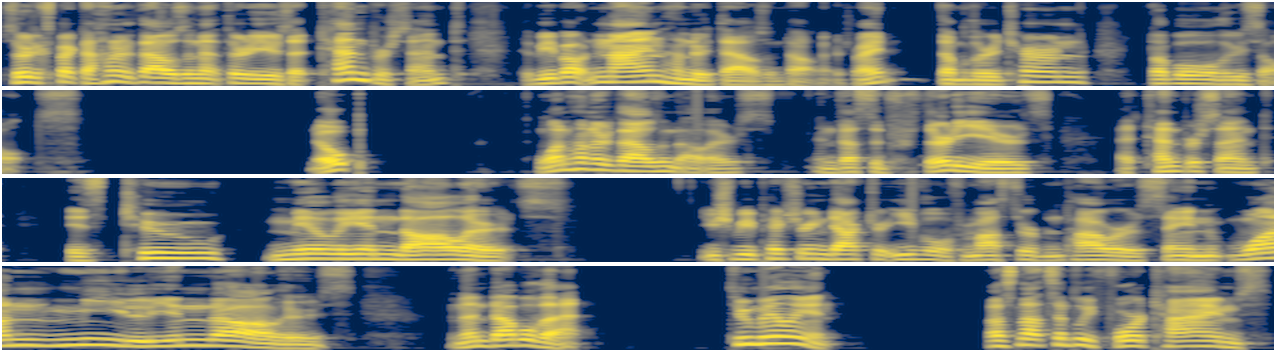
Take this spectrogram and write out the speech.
So we'd expect 100,000 at 30 years at 10% to be about $900,000, right? Double the return, double the results. Nope. $100,000 invested for 30 years at 10% is $2 million. You should be picturing Dr. Evil from Monster Urban Powers saying $1 million and then double that. 2 million. That's not simply four times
